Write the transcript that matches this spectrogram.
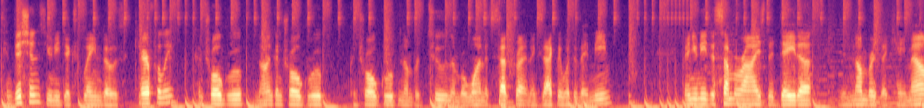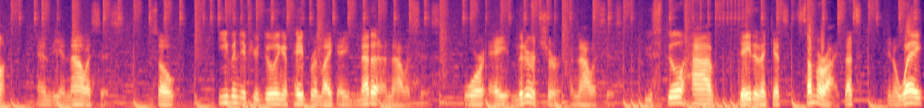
conditions, you need to explain those carefully. Control group, non-control group, control group number two, number one, etc., and exactly what do they mean. Then you need to summarize the data, the numbers that came out, and the analysis. So even if you're doing a paper like a meta-analysis or a literature analysis, you still have data that gets summarized. That's, in a way,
